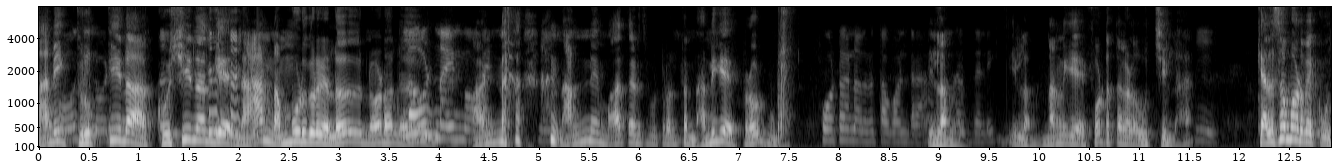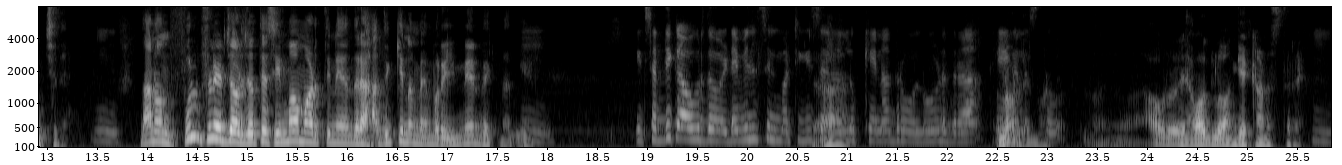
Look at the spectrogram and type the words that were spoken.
ನನಗೆ ತೃಪ್ತಿನ ಖುಷಿ ನನಗೆ. ನಾನು ನಮ್ಮ ಹುಡುಗರು ಎಲ್ಲೋ ನೋಡಲ್ಲ. ಅಣ್ಣ ನನ್ನೇ ಮಾತಾಡಿಸ್ಬಿಟ್ರು ಅಂತ ನನಗೆ ಪ್ರೌಡ್ ಮೂಮೆಂಟ್ ಫೋಟೋ ಏನಾದ್ರು ತಗೊಂಡ್ರ ಇಲ್ಲ ಇಲ್ಲ ನನಗೆ ಫೋಟೋ ತಗೊಳ್ಳೋ ಹುಚ್ಚಿಲ್ಲ. ಕೆಲಸ ಮಾಡಬೇಕು ಹುಚ್ಚಿದೆ. ನಾನೊಂದು ಫುಲ್ ಫ್ಲೇಡ್ಜ್ ಅವ್ರ ಜೊತೆ ಸಿನಿಮಾ ಮಾಡ್ತೀನಿ ಅಂದರೆ ಅದಕ್ಕಿಂತ ಮೆಮೊರಿ ಇನ್ನೇನು ಬೇಕು ನನಗೆ? ಈಗ ಸದ್ಯಕ್ಕೆ ಅವ್ರದ್ದು ಡೆವಿಲ್ ಸಿನಿಮಾ ಟೀಸರ್ ಲುಕ್ ಏನಾದ್ರು ನೋಡಿದ್ರ? ಹೇಗೆ ನೋಡ್ದೆ, ಅನಿಸ್ತು ಅವರು ಯಾವಾಗಲೂ ಹಂಗೆ ಕಾಣಿಸ್ತಾರೆ. ಹ್ಮ್.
